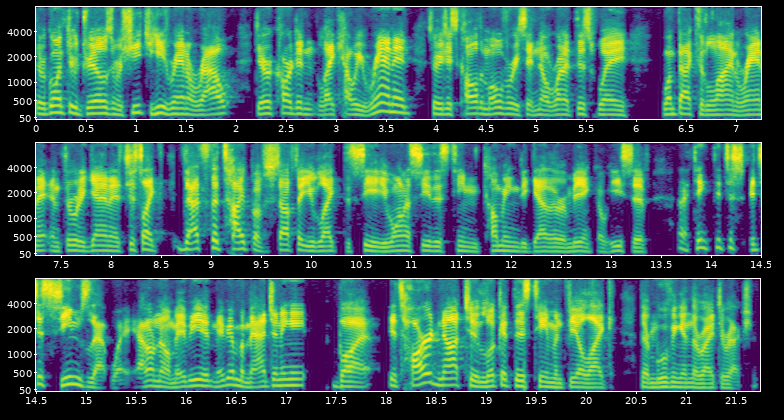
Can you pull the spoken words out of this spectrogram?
they were going through drills and Rashid he ran a route. Derek Carr didn't like how he ran it, so he just called him over. He said, "No, run it this way." Went back to the line, ran it, and threw it again. It's just like that's the type of stuff that you like to see. You want to see this team coming together and being cohesive. And I think it just it just seems that way. I don't know. Maybe maybe I'm imagining it, but it's hard not to look at this team and feel like they're moving in the right direction.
